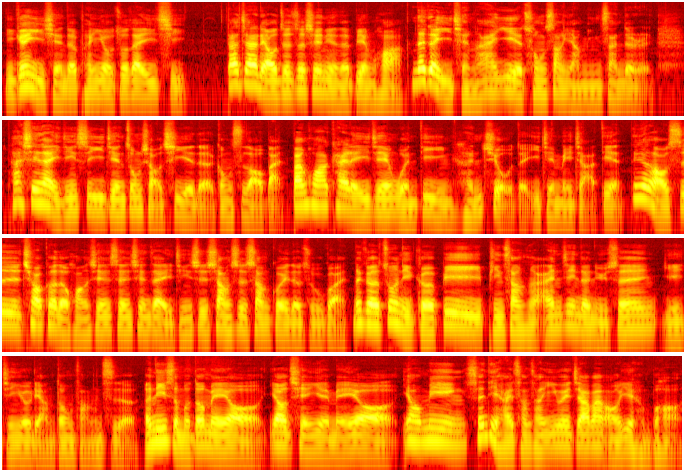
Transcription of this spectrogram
你跟以前的朋友坐在一起，大家聊着这些年的变化。那个以前爱夜冲上阳明山的人。他现在已经是一间中小企业的公司老板，班花开了一间稳定很久的一间美甲店。那个老是翘课的黄先生，现在已经是上市上柜的主管。那个坐你隔壁平常很安静的女生，也已经有两栋房子了。而你什么都没有，要钱也没有，要命，身体还常常因为加班熬夜很不好。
